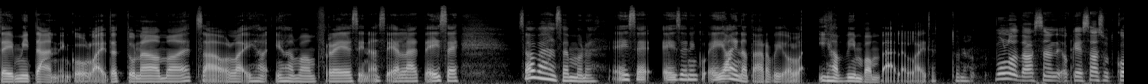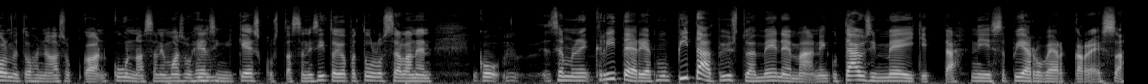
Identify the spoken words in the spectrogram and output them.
ei mitään niin kuin, laitettu naamaa, että saa olla ihan, ihan vaan freesinä siellä, että ei se, se on vähän semmoinen, ei se, ei, se niinku, ei aina tarvi olla ihan vimpan päälle laitettuna. Mulla on taas sellainen, okei sä asut 3000 asukkaan kunnassa, niin mä asun Helsingin keskustassa, niin siitä on jopa tullut sellainen niin kuin, sellainen kriteeri, että mun pitää pystyä menemään niin kuin täysin meikittä niissä pieruverkkareissa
